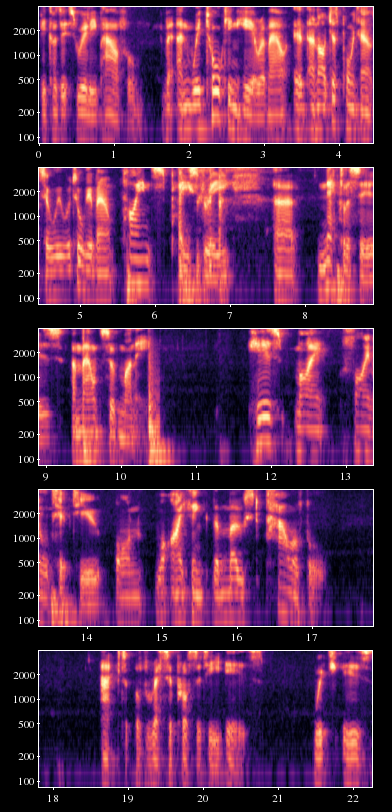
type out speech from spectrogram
because it's really powerful. But- And we're talking here about, and and I'll just point out. So we were talking about pints, pastry, uh, necklaces, amounts of money. Here's my final tip to you on what I think the most powerful act of reciprocity is, which is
